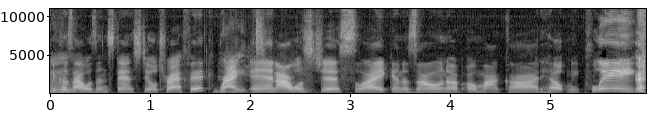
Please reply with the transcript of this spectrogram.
because I mm-hmm. was in standstill traffic. Right. And I was just like in a zone of, oh my God, help me, please.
